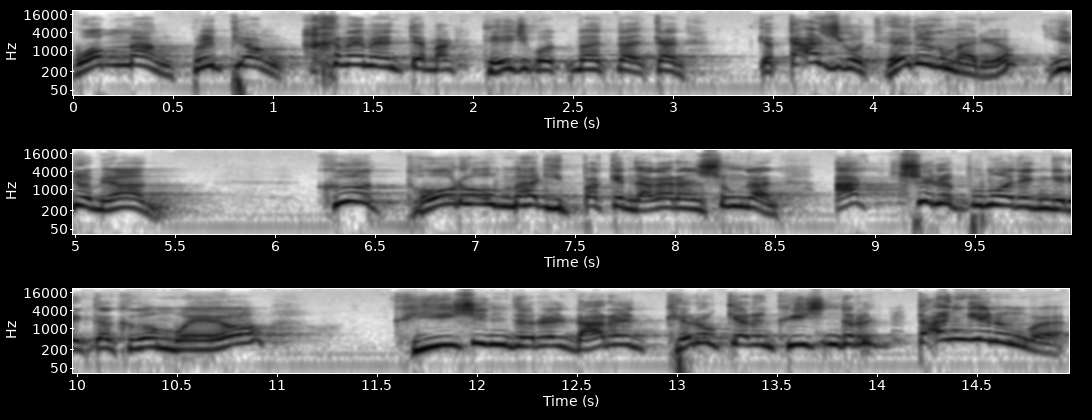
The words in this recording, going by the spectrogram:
원망, 불평 하나님한테 막 대지고 막 그러니까 따지고 대들고 말이요. 이러면 그 더러운 말 입 밖에 나가는 순간 악취를 뿜어당기니까 그건 뭐예요? 귀신들을 나를 괴롭게 하는 귀신들을 당기는 거야.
